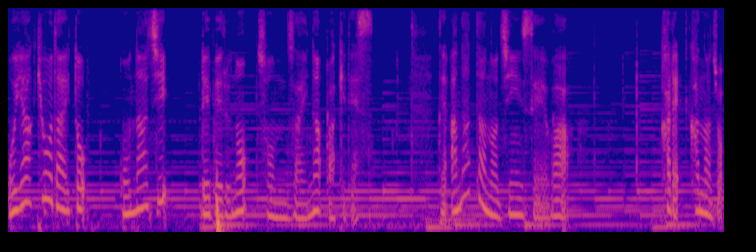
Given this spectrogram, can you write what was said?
親兄弟と同じレベルの存在なわけです。であなたの人生は彼彼女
